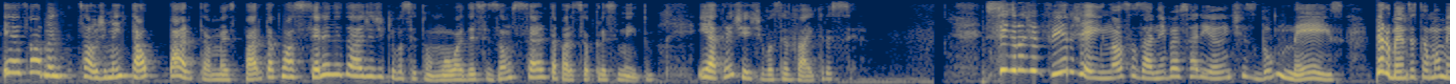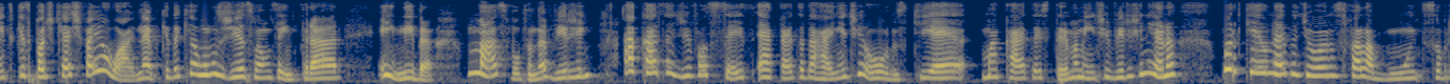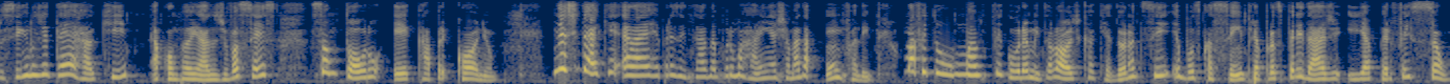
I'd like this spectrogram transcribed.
E a sua saúde mental parta, mas parta com a serenidade de que você tomou a decisão certa para o seu crescimento. E acredite, você vai crescer. Signo de Virgem, nossos aniversariantes do mês. Pelo menos até o momento que esse podcast vai ao ar, né? Porque daqui a alguns dias vamos entrar em Libra. Mas, voltando à Virgem, a carta de vocês é a carta da Rainha de Ouros, que é uma carta extremamente virginiana, porque o naipe de ouros fala muito sobre os signos de terra, que, acompanhados de vocês, são touro e capricórnio. Neste deck, ela é representada por uma rainha chamada Omphale, uma, uma figura mitológica que é dona de si e busca sempre a prosperidade e a perfeição.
